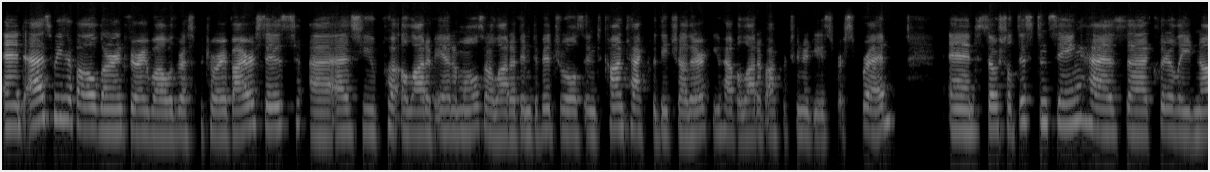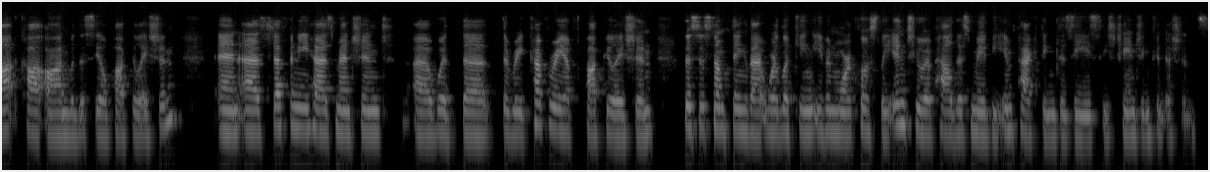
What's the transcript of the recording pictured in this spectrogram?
And as we have all learned very well with respiratory viruses, uh, as you put a lot of animals or a lot of individuals into contact with each other, you have a lot of opportunities for spread. And social distancing has uh, clearly not caught on with the seal population. And as Stephanie has mentioned uh, with the, the recovery of the population, this is something that we're looking even more closely into of how this may be impacting disease, these changing conditions.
